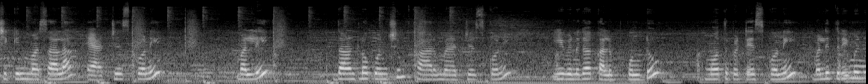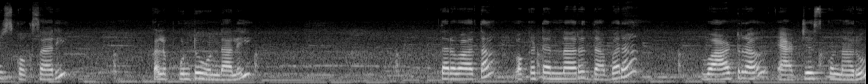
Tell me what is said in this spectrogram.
చికెన్ మసాలా యాడ్ చేసుకొని మళ్ళీ దాంట్లో కొంచెం కారం యాడ్ చేసుకొని ఈవెన్గా కలుపుకుంటూ మూత పెట్టేసుకొని మళ్ళీ త్రీ మినిట్స్కి ఒకసారి కలుపుకుంటూ ఉండాలి. తర్వాత ఒకటిన్నర దబర వాటర్ యాడ్ చేసుకున్నారు.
